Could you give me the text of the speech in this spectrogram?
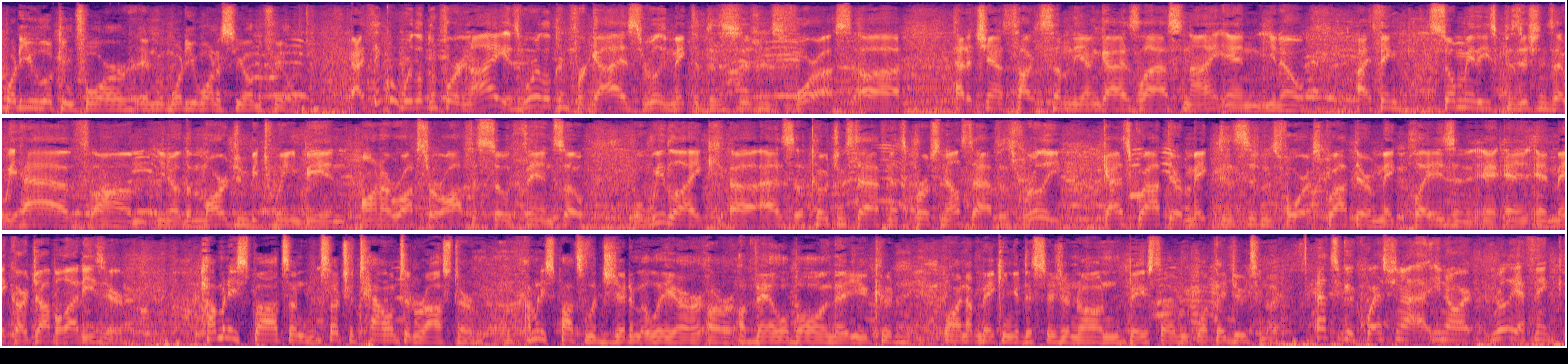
what are you looking for and what do you want to see on the field? I think what we're looking for tonight is we're looking for guys to really make the decisions for us. Uh, had a chance to talk to some of the young guys last night, and you know, I think so many of these positions that we have, um, you know, the margin between being on our roster or off is so thin. So what we like uh, as a coaching staff and as a personnel staff is really guys go out there and make the decisions for us. Go out there and make plays and, and, and make our job a lot easier. How many spots on such a talented roster? How many spots legitimately are, are available and that you could wind up making a decision on based on what they do tonight? That's a good question. I, you know, really, I think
